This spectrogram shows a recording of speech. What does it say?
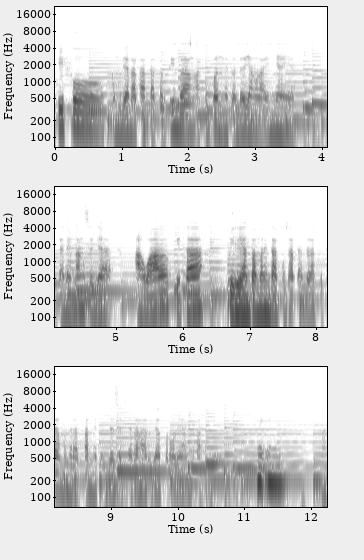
FIFO, kemudian rata-rata tertimbang ataupun metode yang lainnya ya. Dan memang sejak awal kita pilihan pemerintah pusat adalah kita menerapkan metode secara harga perolehan terakhir. Nah,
